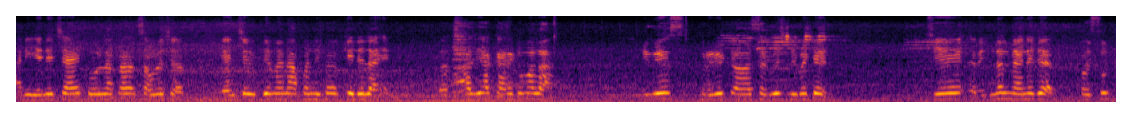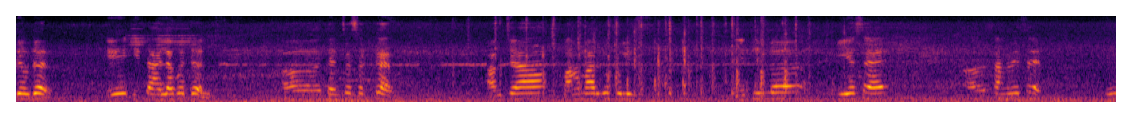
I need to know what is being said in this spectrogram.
आणि एन एच आय टोलनाका सावळेश्वर यांच्या विद्यमाने आपण इथं केलेलं आहे. तर आज या कार्यक्रमाला T V S credit service limited चे रिजनल मॅनेजर कौस्तुभ देवधर हे इथं आल्याबद्दल त्यांचा सत्कार आमच्या महामार्ग पोलीस येथील P S I Sangle saheb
